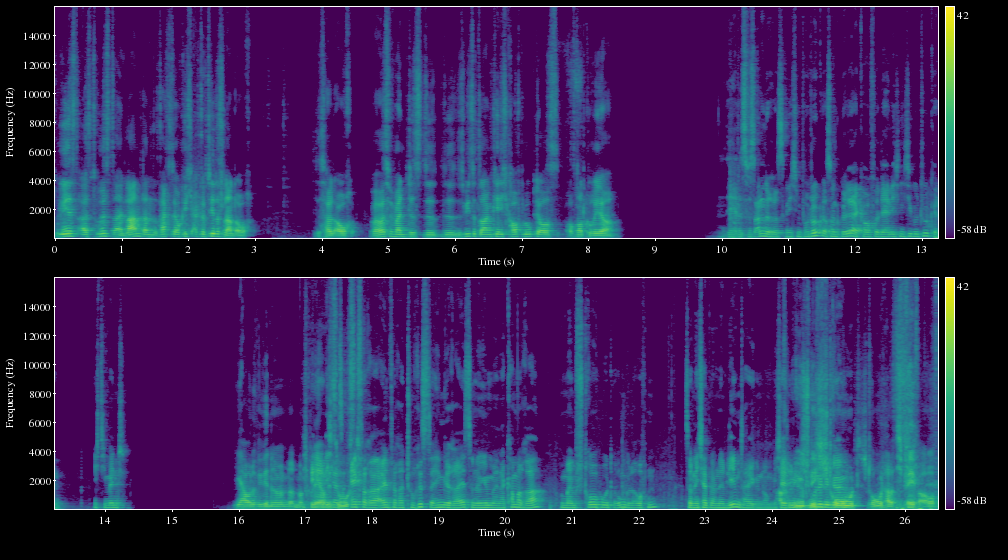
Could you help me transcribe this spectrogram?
du gehst als Tourist in ein Land, dann sagst du ja, okay, ich akzeptiere das Land auch. Das ist halt auch, weil weißt du, ich meine, das, das, das ist wie zu sagen, okay, ich kaufe Produkte aus, aus Nordkorea. Ja, das ist was anderes. Wenn ich ein Produkt aus Nordkorea kaufe, lerne ich nicht die Kultur kennen. Nicht die Menschen. Ja, oder wie du in Ich bin ja Nordkorea nicht als einfacher, einfacher Tourist dahin gereist und irgendwie mit meiner Kamera und meinem Strohhut herumgelaufen, sondern ich habe an dem Leben teilgenommen. Ich Ach, bin in die Schule üblich. Strohhut. Strohhut hat das safe auf.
